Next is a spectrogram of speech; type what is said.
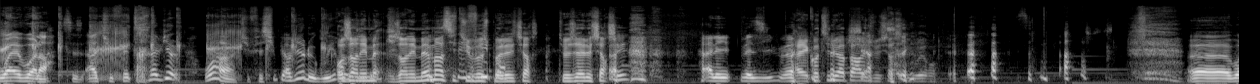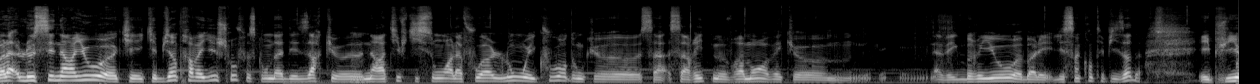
ouais voilà. Ah tu fais très bien. Waouh, tu fais super bien le guiro. Oh, j'en ai, même un si tu veux, je peux flippant. aller le chercher. Tu veux que j'aille le chercher? Allez, vas-y. va. Allez, continue à parler, je vais chercher le guiro. Euh, voilà, le scénario euh, qui, est, qui est bien travaillé, je trouve, parce qu'on a des arcs euh, narratifs qui sont à la fois longs et courts, donc ça, ça rythme vraiment avec, avec brio bah, les, les 50 épisodes. Et puis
